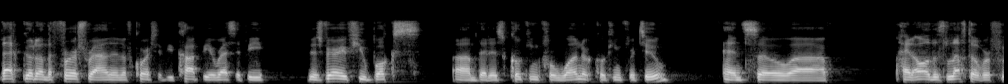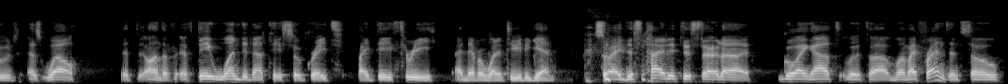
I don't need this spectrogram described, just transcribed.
that good on the first round. And of course, if you copy a recipe, there's very few books um, that is cooking for one or cooking for two. And so uh, I had all this leftover food as well. That on the if day one did not taste so great, by day three I never wanted to eat again. So I decided to start uh, going out with uh, my friends. And so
